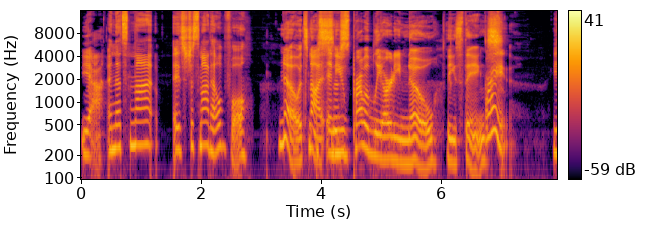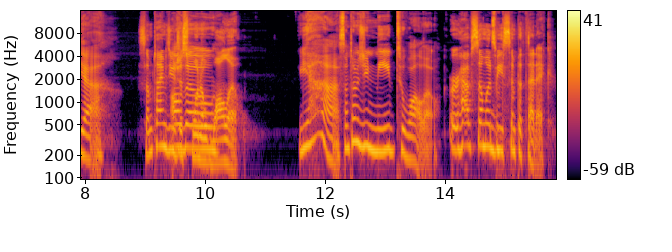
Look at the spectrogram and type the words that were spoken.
Yeah. And that's not it's just not helpful. No, it's not. It's and you probably already know these things. Right. Yeah. Sometimes you just want to wallow Yeah. Sometimes you need to wallow. or have someone be sympathetic.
